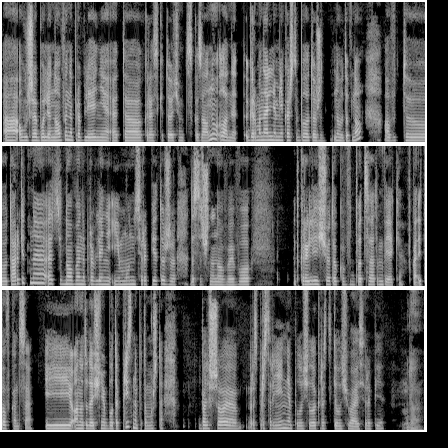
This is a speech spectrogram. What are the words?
а уже более новое направление — это как раз то, о чем ты сказала. Ну, ладно, гормональное, мне кажется, было тоже ну, давно, а вот э, таргетное — это новое направление, и иммунотерапия тоже достаточно новая. Его открыли еще только в 20 веке, и то в конце. И оно тогда еще не было так признано, потому что большое распространение получила как раз-таки лучевая терапия. Ну да.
